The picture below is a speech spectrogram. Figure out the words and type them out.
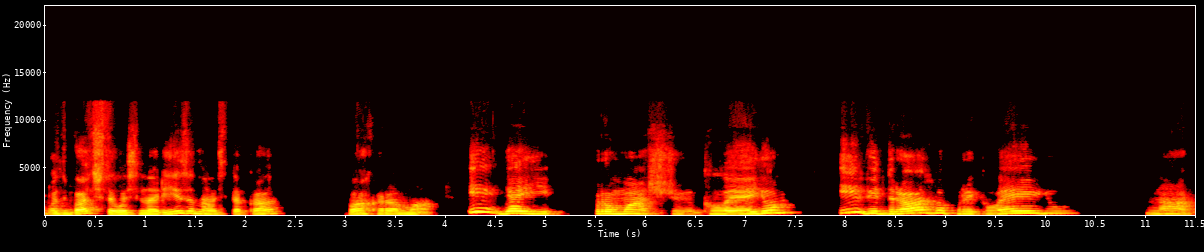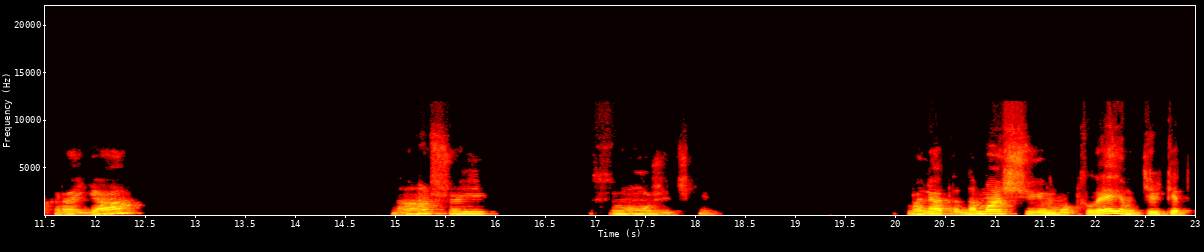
ось бачите, ось нарізана ось така бахрома. І я її промащую клеєм і відразу приклею на края нашої смужечки. Малята, намащуємо клеєм тільки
